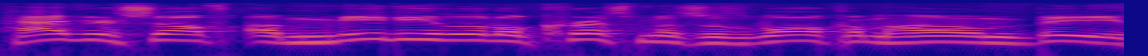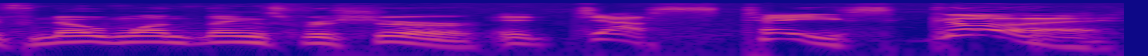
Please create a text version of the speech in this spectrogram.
Have yourself a meaty little Christmas with Welcome Home Beef. Know one thing's for sure. It just tastes good.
